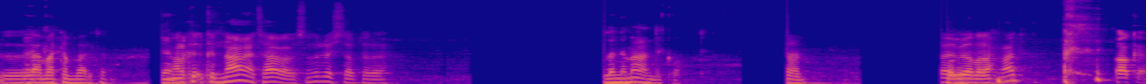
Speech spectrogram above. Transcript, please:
لا ما كملته. أنا ك- كنت ناوي أتابع بس ما أدري ليش له. لأنه ما عندك وقت. طيب يلا أحمد. okay.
